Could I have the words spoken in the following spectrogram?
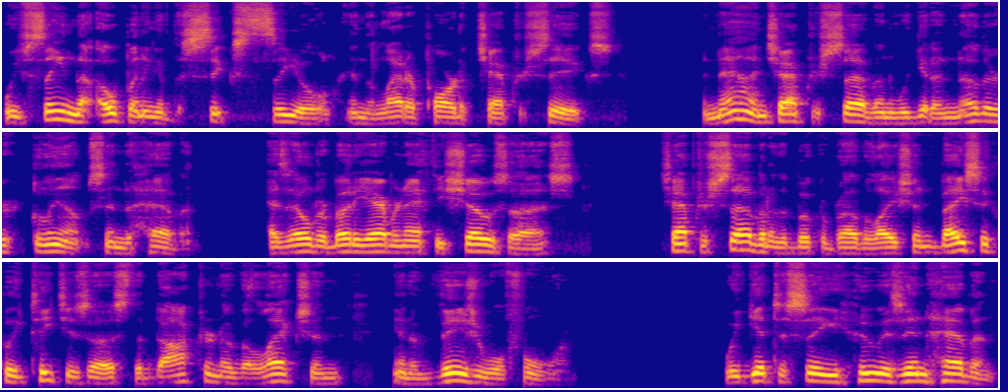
We've seen the opening of the sixth seal in the latter part of chapter 6, and now in chapter 7 we get another glimpse into heaven. As Elder Buddy Abernathy shows us, chapter 7 of the book of Revelation basically teaches us the doctrine of election in a visual form. We get to see who is in heaven,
